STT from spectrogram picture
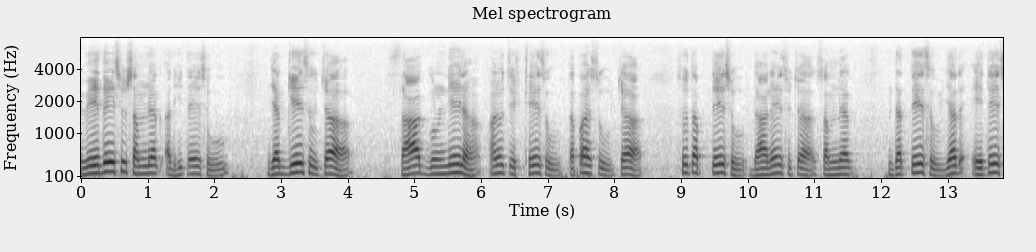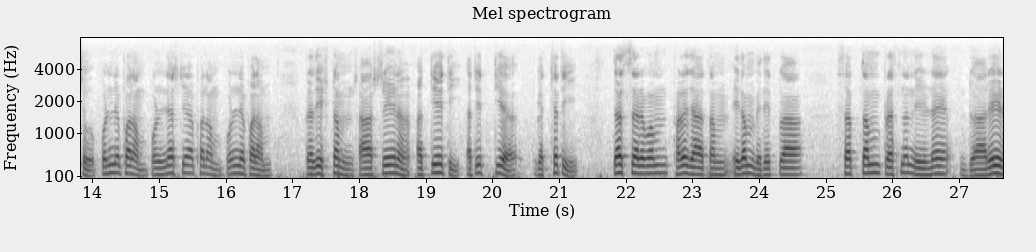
वेदेशु सम्यक अधीतेषु, यज्ञेषु च साद्गुण्येन अनुतिष्ठेषु तपस्सु च, सुतप्तेषु, दानेषु च सम्यक दत्तेषु, यद एतेषु पुण्यफलं पुण्यस्य फलं, पुण्यफलं प्रदिष्टं शास्त्रेण अत्येति अतीत्य गच्छति। तत्सर्व फलजात इदम विदित्वा सप्तम प्रश्न निर्णय द्वारेण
